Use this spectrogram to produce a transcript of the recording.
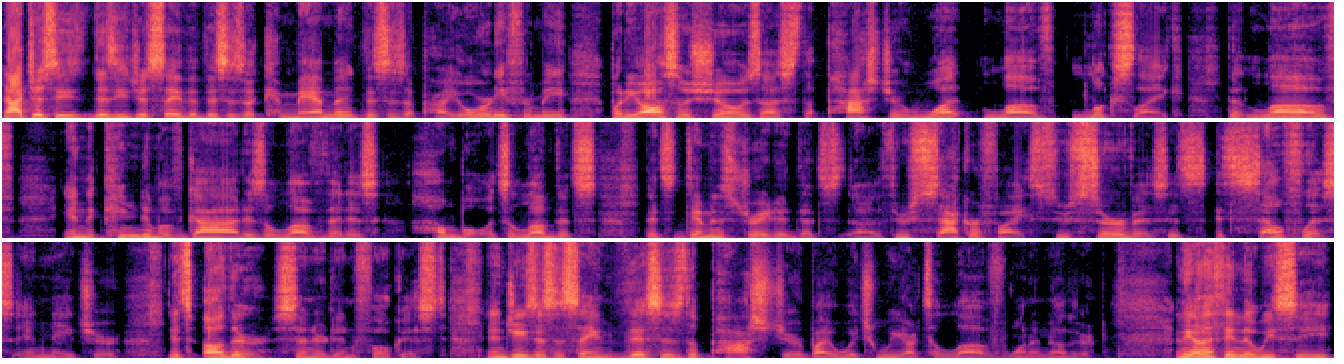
not just does he just say that this is a commandment, this is a priority for me, but he also shows us the posture, what love looks like. That love in the kingdom of God is a love that is humble. It's a love that's that's demonstrated that's uh, through sacrifice, through service. It's it's selfless in nature. It's other centered and focused. And Jesus is saying this is the posture by which we are to love one another. And the other thing that we see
